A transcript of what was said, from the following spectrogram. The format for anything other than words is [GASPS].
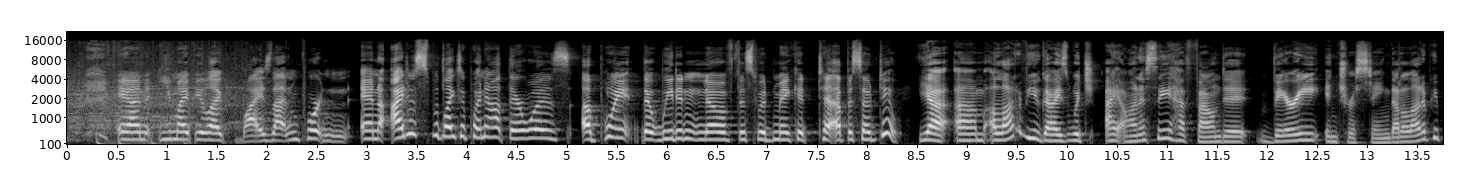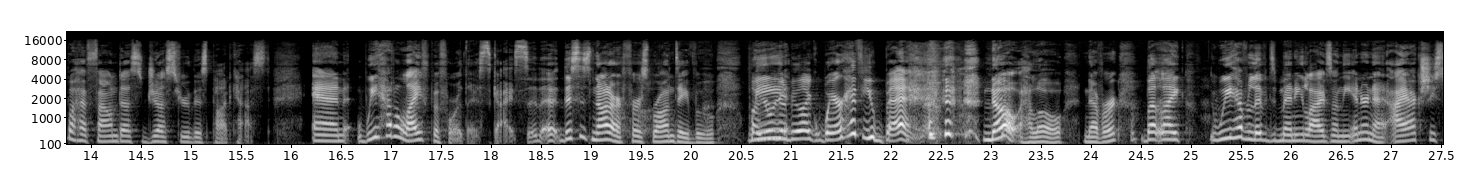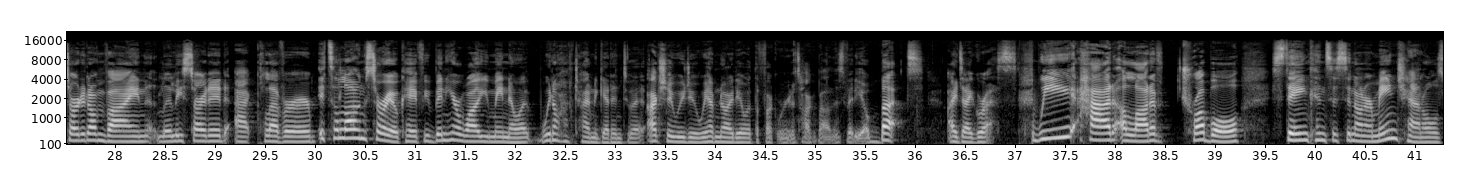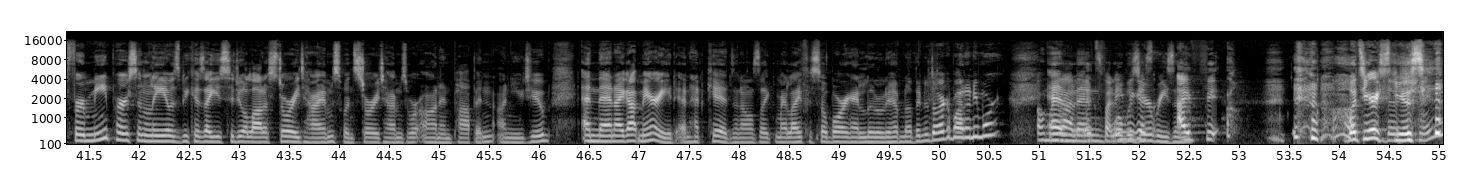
And you might be like, why is that important? And I just would like to point out there was a point that we didn't know if this would make it to episode two. Yeah, um, a lot of you guys, which I honestly have found it very interesting that a lot of people have found us just through this podcast. And we had a life before this, guys. Uh, This is not our first rendezvous. We were gonna be like, where have you been? [LAUGHS] no, hello, never. But like, we have lived many lives on the internet. I actually started on Vine. Lily started at Clevver. It's a long story, okay? If you've been here a while, you may know it. We don't have time to get into it. Actually, we do. We have no idea what the fuck we're gonna talk about in this video, but I digress. We had a lot of trouble staying consistent on our main channels. For me personally, it was because I used to do a lot of story times when story times were on and popping on YouTube. And then I got married and had kids, and I was like, my life is so boring. I literally have nothing to talk about anymore. Oh my and god, then it's funny what was your reason? I feel [LAUGHS] What's your excuse? [LAUGHS]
